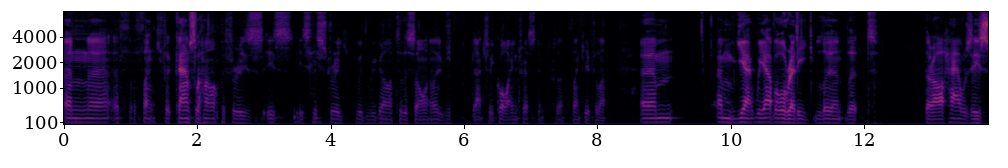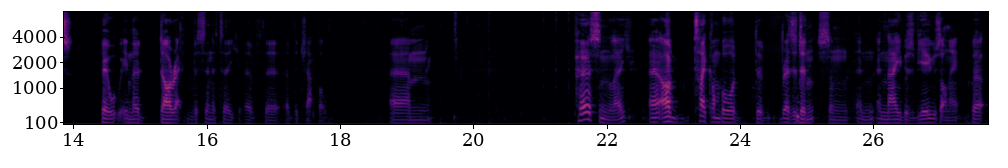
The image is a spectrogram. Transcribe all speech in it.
And uh, th- thanks for Councillor Harper for his, his his history with regard to the site. It was actually quite interesting. So thank you for that. Um, and yeah, we have already learnt that there are houses built in the direct vicinity of the of the chapel. Um, personally, uh, I'd take on board the residents and, and, and neighbours' views on it, but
